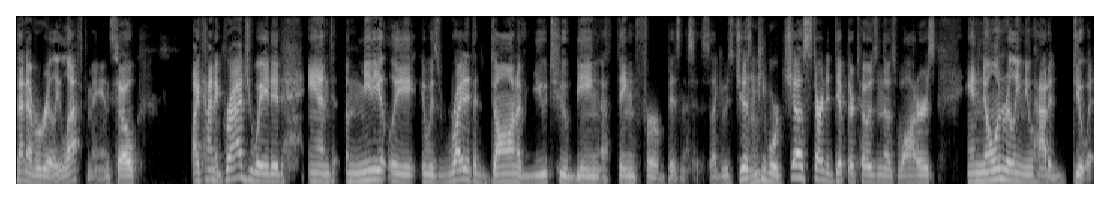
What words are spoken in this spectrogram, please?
that never really left me. And so I kind of graduated and immediately it was right at the dawn of YouTube being a thing for businesses. Like it was just mm-hmm. people were just starting to dip their toes in those waters and no one really knew how to do it.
